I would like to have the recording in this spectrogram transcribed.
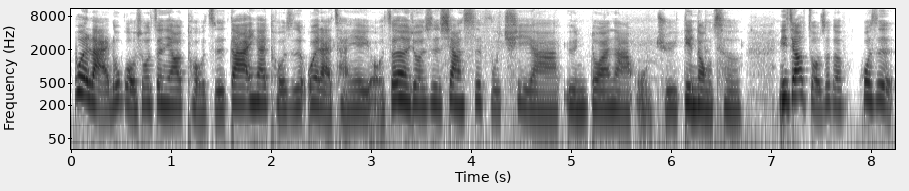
未来如果说真的要投资，大家应该投资未来产业有，真的就是像伺服器啊、云端啊、五 G、电动车，你只要走这个，或是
